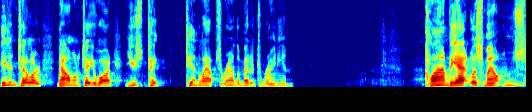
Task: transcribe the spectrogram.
He didn't tell her, now I'm going to tell you what, you take 10 laps around the Mediterranean, climb the Atlas Mountains,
